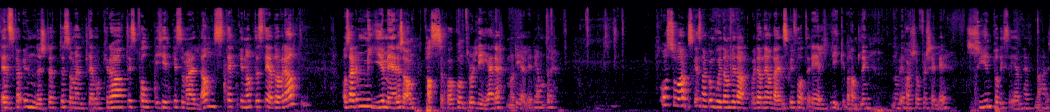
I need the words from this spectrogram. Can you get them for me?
Den skal understøttes som en demokratisk folkekirke som er landsdekkende og til stede overalt. Og så er det mye mer sånn passe på å kontrollere når det gjelder de andre. Og så skal jeg snakke om hvordan vi da, hvordan i all verden skal vi få til reell likebehandling når vi har så forskjellig syn på disse enhetene her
